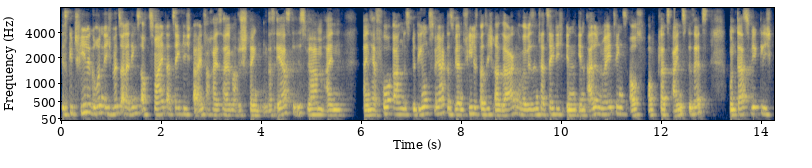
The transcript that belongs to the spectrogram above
Es gibt viele Gründe. Ich würde es allerdings auf zwei tatsächlich der Einfachheitshalber beschränken. Das erste ist, wir haben ein, ein hervorragendes Bedingungswerk. Das werden viele Versicherer sagen, aber wir sind tatsächlich in, in allen Ratings auf, auf Platz eins gesetzt. Und das wirklich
